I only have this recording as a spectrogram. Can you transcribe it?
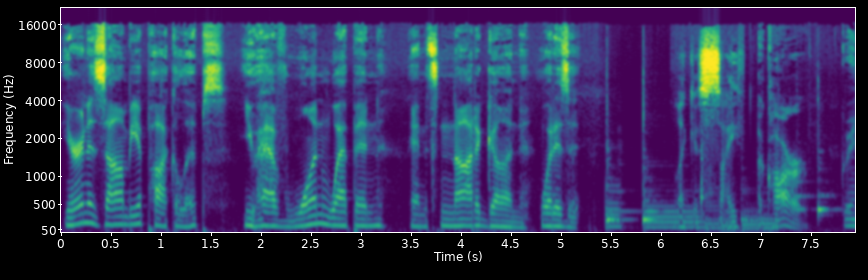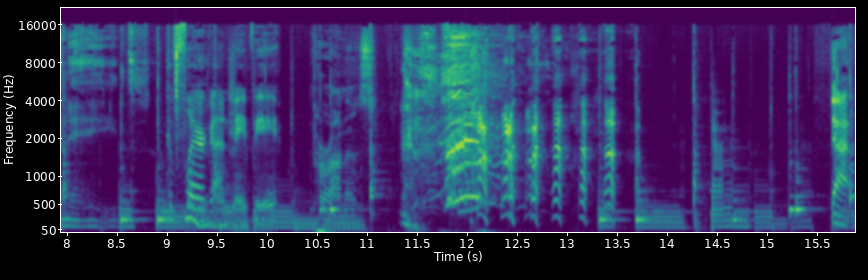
You're in a zombie apocalypse. You have one weapon, and it's not a gun. What is it? like a scythe, a car. Grenades. Like a flare gun, maybe. Piranhas. Bat.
